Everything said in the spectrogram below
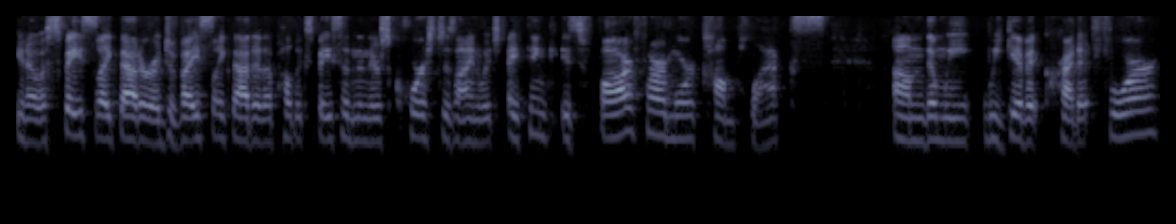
you know a space like that or a device like that in a public space and then there's course design which i think is far far more complex um, than we we give it credit for.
